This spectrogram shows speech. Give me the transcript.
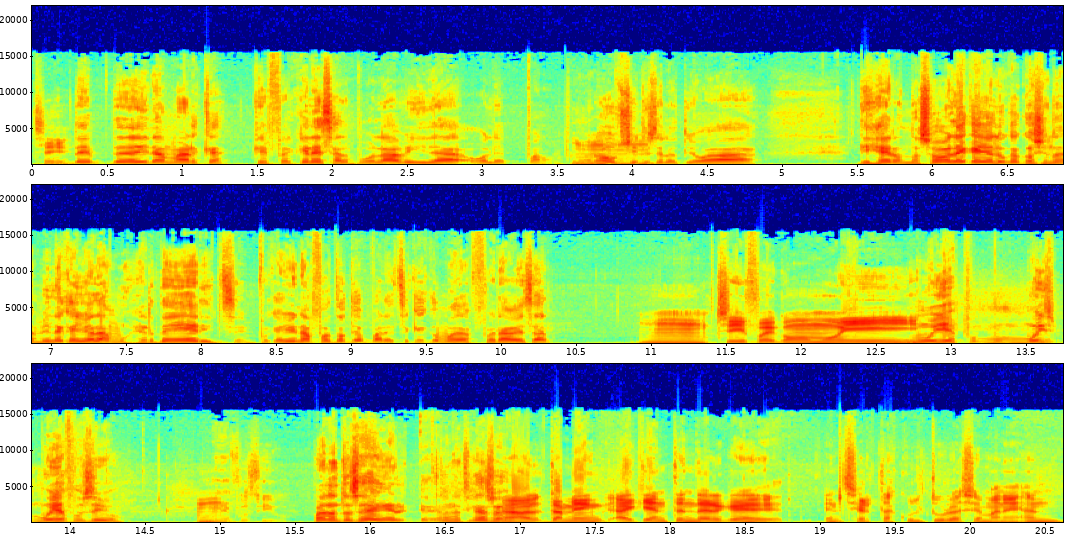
Sí. de, de Dinamarca, que fue que le salvó la vida, o le, bueno, los primeros Mm. auxilios se los dio a... Dijeron, no solo le cayó a Lukaku, sino también le cayó a la mujer de Eriksen, porque hay una foto que parece que como de fuera a besar. Mm, sí, fue como muy... Muy, muy, muy efusivo. Mm. Muy efusivo. Bueno, entonces en, el, en este caso... No, también hay que entender que en ciertas culturas se manejan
